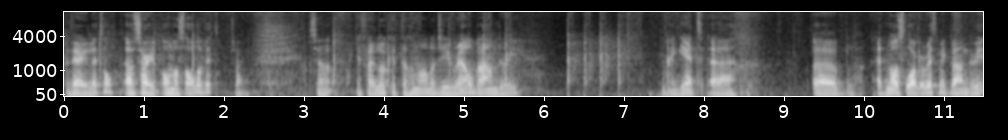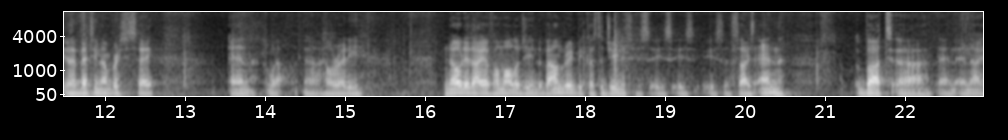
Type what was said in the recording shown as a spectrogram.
very little, oh sorry, almost all of it, sorry. So if I look at the homology REL boundary, I get uh, uh, at most logarithmic boundary uh, Betti numbers, say, and well, I already know that I have homology in the boundary because the genus is, is, is, is of size n. But, uh, and, and I,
